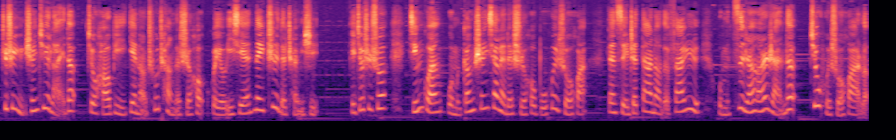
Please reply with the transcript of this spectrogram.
这是与生俱来的。就好比电脑出厂的时候会有一些内置的程序，也就是说，尽管我们刚生下来的时候不会说话，但随着大脑的发育，我们自然而然的就会说话了。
